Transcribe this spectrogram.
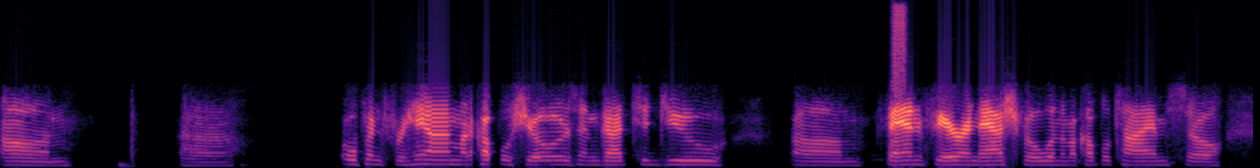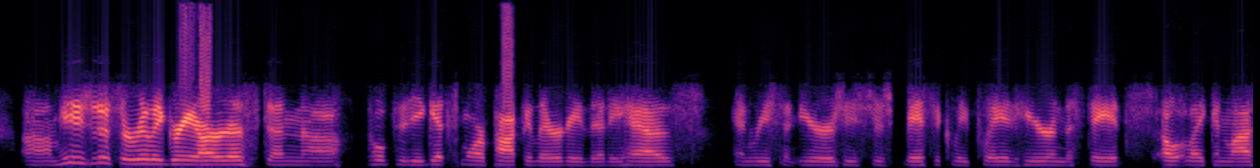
um, uh, opened for him on a couple shows and got to do um, Fan Fair in Nashville with him a couple times. So um, he's just a really great artist, and uh, hope that he gets more popularity that he has in recent years. He's just basically played here in the states, out like in Las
